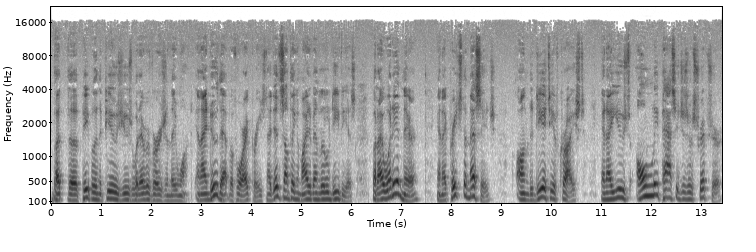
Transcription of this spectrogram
but the people in the pews used whatever version they want. And I knew that before I preached. I did something that might have been a little devious, but I went in there and I preached a message on the deity of Christ, and I used only passages of Scripture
